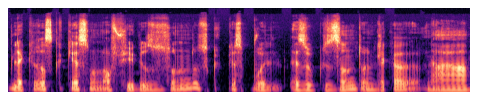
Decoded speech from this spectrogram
Leckeres gegessen und auch viel Gesundes gegessen. Also gesund und lecker, naja.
